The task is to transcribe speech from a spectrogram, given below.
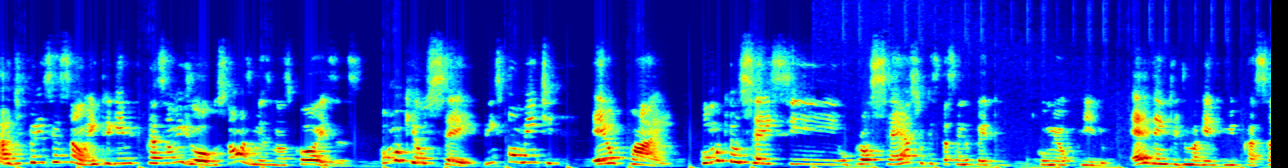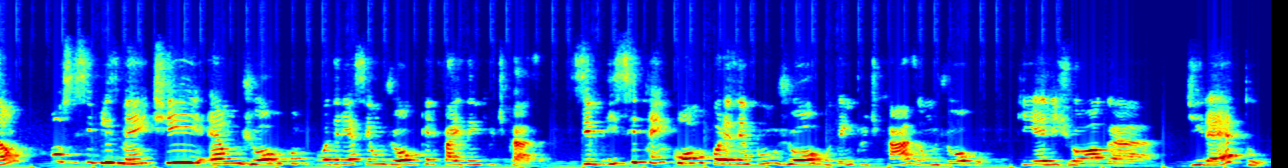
A diferenciação entre gamificação e jogo são as mesmas coisas? Como que eu sei? Principalmente eu, pai, como que eu sei se o processo que está sendo feito com meu filho é dentro de uma gamificação ou se simplesmente é um jogo como poderia ser um jogo que ele faz dentro de casa? Se, e se tem como, por exemplo, um jogo dentro de casa, um jogo que ele joga direto,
